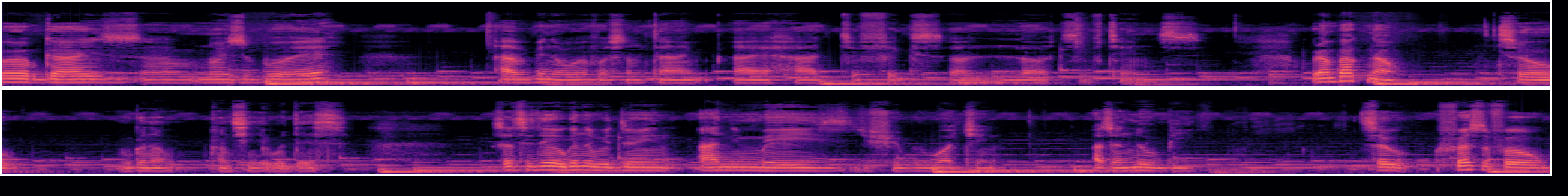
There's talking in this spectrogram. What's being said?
What up, guys? Um, Noisy Boy. I've been away for some time. I had to fix a lot of things, but I'm back now. So I'm gonna continue with this. So today we're gonna be doing animes you should be watching as a newbie. So first of all,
